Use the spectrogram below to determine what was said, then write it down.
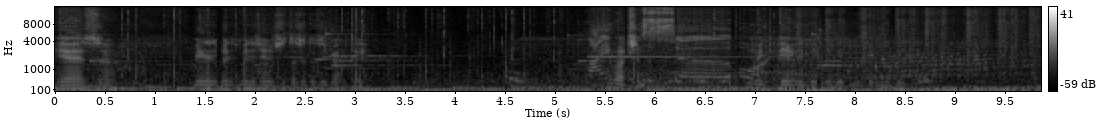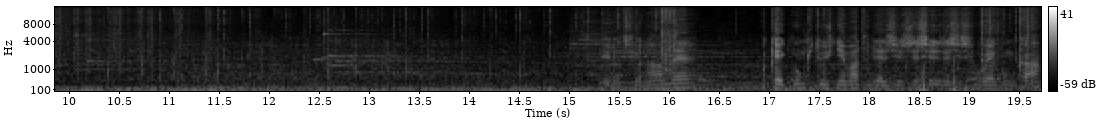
Jezu. Mieli nadzieję, że to do 9. Zobaczymy. Biegnie, biegnie, biegnie, biegnie, biegnie. Otwieramy. Okej, gumki tu już nie ma, to widać, że, że, się- że się szybuje gumka.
